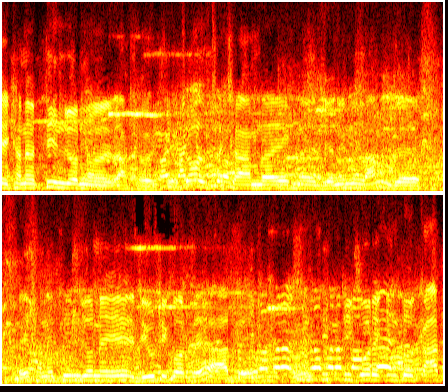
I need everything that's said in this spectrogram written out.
এইখানে তিনজন রাখা হয়েছে। আচ্ছা আমরা এখানে জেনে নিলাম যে এখানে তিনজনে ডিউটি করবে আর এখানে করে কিন্তু কাজ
